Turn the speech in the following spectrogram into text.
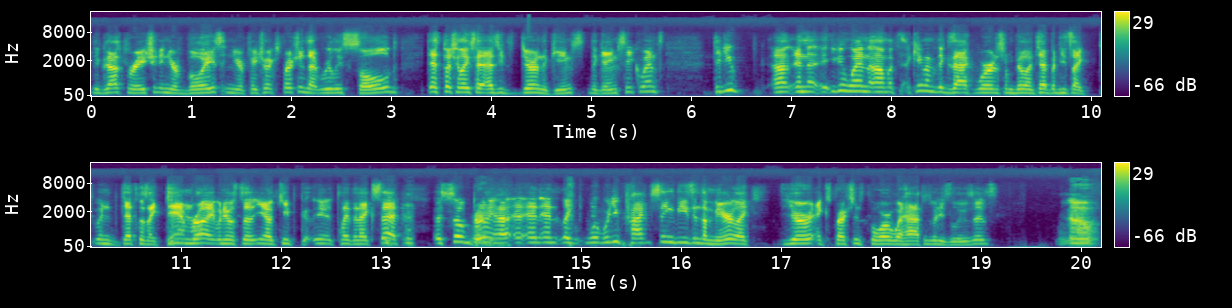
the exasperation in your voice and your facial expressions that really sold. Especially like I said, as you during the games the game sequence. Did you? Uh, and uh, even when um, I can't remember the exact words from Bill and Ted, but he's like when Death was like, "Damn right," when he was to you know keep you know, playing the next set. It was so brilliant. Uh, And and like, were, were you practicing these in the mirror, like your expressions for what happens when he loses? No.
